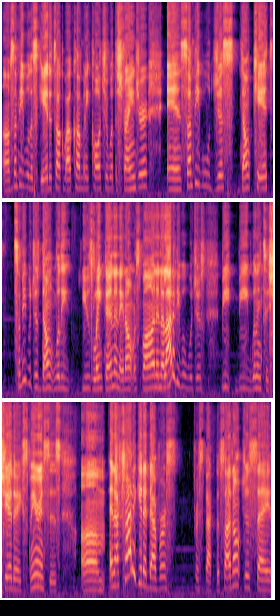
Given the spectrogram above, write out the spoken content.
Um, some people are scared to talk about company culture with a stranger and some people just don't care. Some people just don't really use LinkedIn and they don't respond. And a lot of people would just be, be willing to share their experiences. Um, and I try to get a diverse perspective. So I don't just say,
